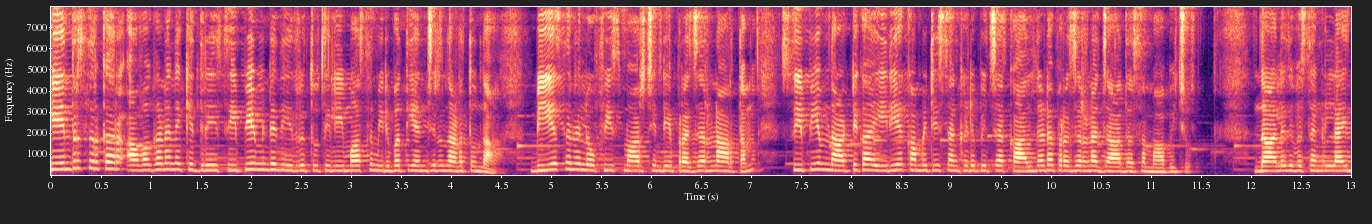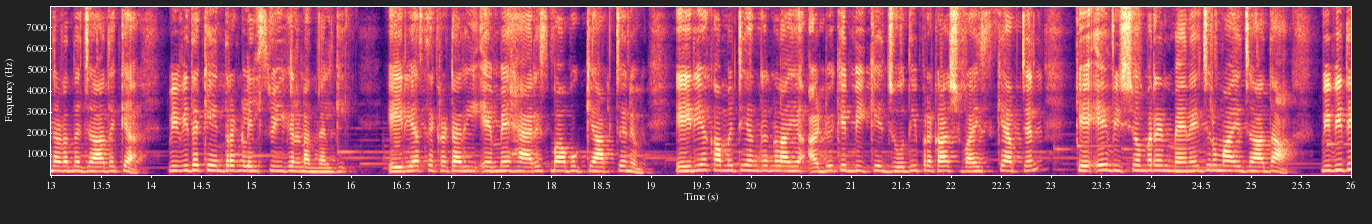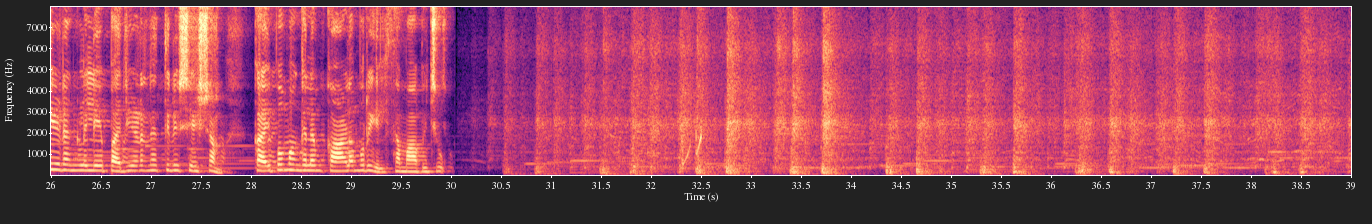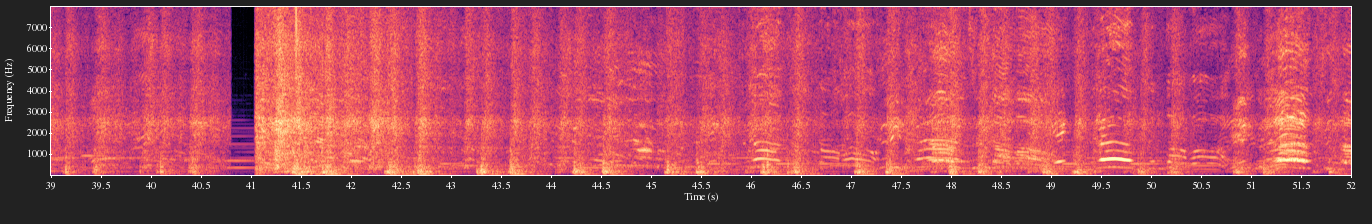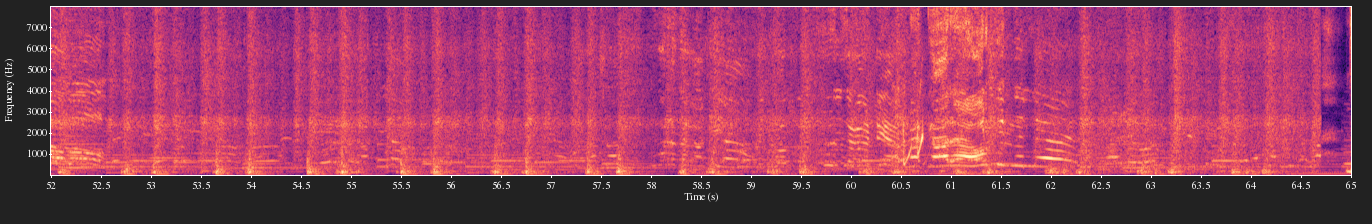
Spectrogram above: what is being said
കേന്ദ്ര സർക്കാർ അവഗണനയ്ക്കെതിരെ C P എമ്മിന്റെ നേതൃത്വത്തിൽ ഈ മാസം ഇരുപത്തിയഞ്ചിന് നടത്തുന്ന B S N L office മാർച്ചിന്റെ പ്രചരണാർത്ഥം C P M Nattika area committee സംഘടിപ്പിച്ച കാൽനട പ്രചരണ ജാഥ സമാപിച്ചു. നാല് ദിവസങ്ങളിലായി നടന്ന ജാഥയ്ക്ക് വിവിധ കേന്ദ്രങ്ങളിൽ സ്വീകരണം നൽകി. Area secretary M A Haris Babu ക്യാപ്റ്റനും ഏരിയ കമ്മിറ്റി അംഗങ്ങളായ advocate V K Jyothi Prakash vice captain K A Vishwambharan മാനേജറുമായ ജാഥ വിവിധയിടങ്ങളിലെ പര്യടനത്തിനു ശേഷം കയ്പമംഗലം കാളമുറിയിൽ സമാപിച്ചു.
